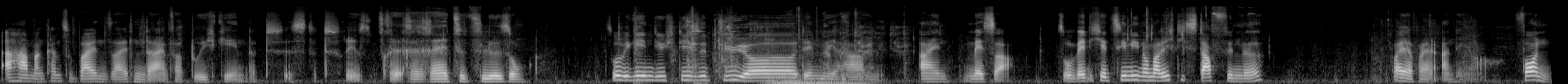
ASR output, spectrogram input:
Aha, man kann zu beiden Seiten da einfach durchgehen. Das ist das Rätselslösung. So, wir gehen durch diese Tür, denn wir haben ein Messer. So, wenn ich jetzt hier nicht nochmal richtig Stuff finde. Firefly-Anhänger. Von.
